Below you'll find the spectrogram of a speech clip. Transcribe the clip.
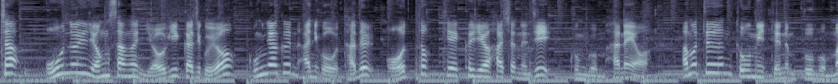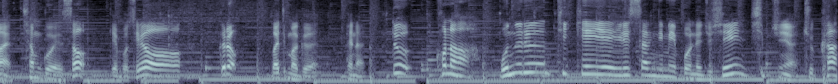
자, 오늘 영상은 여기까지고요. 공략은 아니고 다들 어떻게 클리어 하셨는지 궁금하네요. 아무튼 도움이 되는 부분만 참고해서 깨보세요. 그럼 마지막은 페나트 코너. 오늘은 TK의 일상님이 보내주신 10주년 축하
